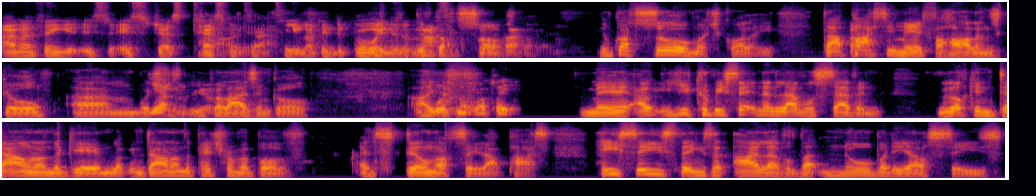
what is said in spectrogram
And I think it's it's just testament oh, yeah. to that team. I think De Bruyne is a They've massive so They've got so much quality. That oh. pass he made for Haaland's goal, um, which was an equalising goal. I, Wasn't it lovely? May I, you could be sitting in level seven, looking down on the game, looking down on the pitch from above, and still not see that pass. He sees things at eye level that nobody else sees.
